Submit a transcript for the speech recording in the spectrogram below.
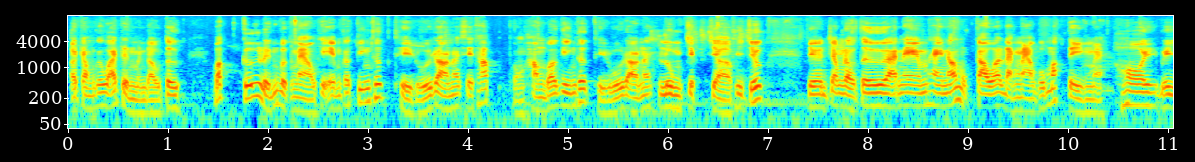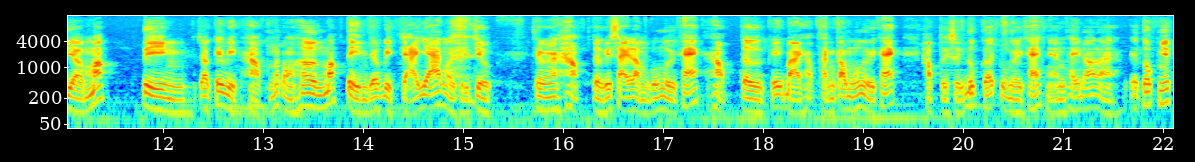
ở trong cái quá trình mình đầu tư. Bất cứ lĩnh vực nào khi em có kiến thức thì rủi ro nó sẽ thấp. Còn không có kiến thức thì rủi ro nó luôn chực chờ phía trước. Cho nên trong đầu tư anh em hay nói một câu á đằng nào cũng mất tiền mà. Thôi bây giờ mất tiền cho cái việc học nó còn hơn, mất tiền cho việc trả giá ngoài thị trường. Thường học từ cái sai lầm của người khác, học từ cái bài học thành công của người khác, học từ sự đúc kết của người khác thì anh thấy đó là cái tốt nhất.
